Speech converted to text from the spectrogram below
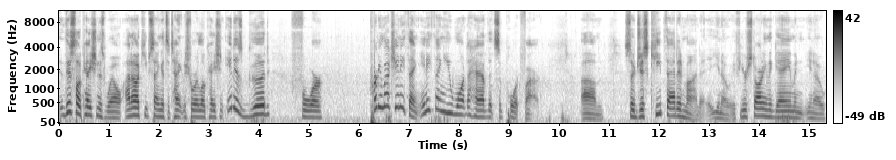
this location as well. I know I keep saying it's a tank destroyer location. It is good for pretty much anything. Anything you want to have that support fire. Um, so just keep that in mind. Uh, You know, if you're starting the game and, you know,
